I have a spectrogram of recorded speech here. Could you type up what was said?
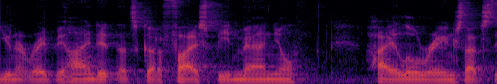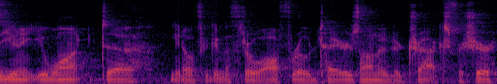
unit right behind it. That's got a five-speed manual, high low range. That's the unit you want, uh, you know, if you're going to throw off-road tires on it or tracks for sure.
